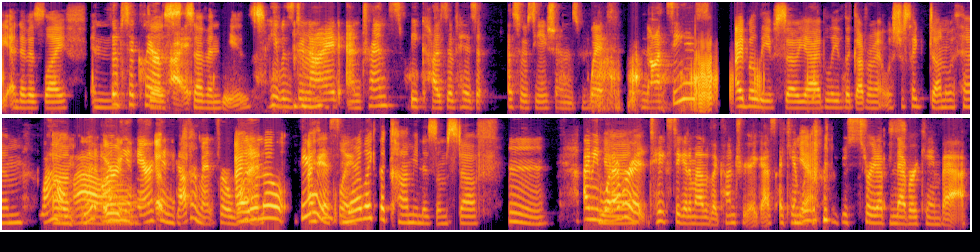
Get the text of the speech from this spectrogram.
the end of his life in So to clarify, the 70s. he was Mhm. denied entrance because of his associations with Nazis. I believe so. Yeah, I believe the government was just like done with him. Wow, Um, wow. or- the American government for one. I don't know. Seriously. more like the communism stuff. Mm. I mean, whatever it takes to get him out of the country, I guess. I can't Yeah. believe he just straight up never came back.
